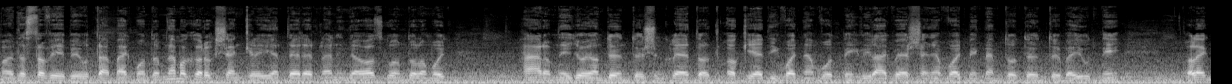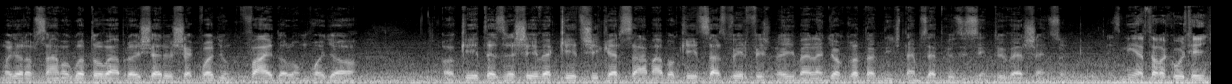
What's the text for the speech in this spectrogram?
Majd azt a VB után megmondom. Nem akarok senkire ilyen teret lenni, de azt gondolom, hogy három-négy olyan döntősünk lehet, aki eddig vagy nem volt még világversenyen, vagy még nem tudott döntőbe jutni a legmagyarabb számokban továbbra is erősek vagyunk. Fájdalom, hogy a, a 2000-es évek két siker számában 200 férfi és női mellett gyakorlatilag nincs nemzetközi szintű versenyzőnk. Ez miért alakult így?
